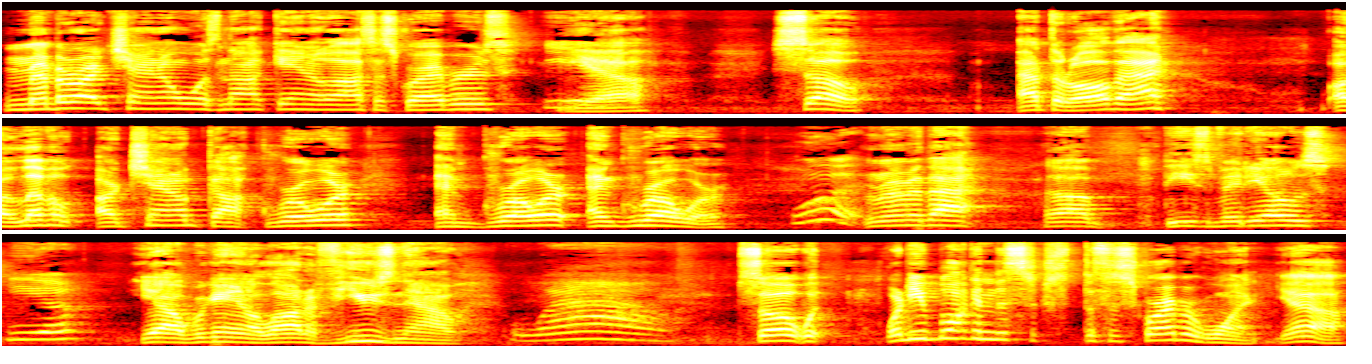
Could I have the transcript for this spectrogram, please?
remember our channel was not getting a lot of subscribers? Yeah. So after all that, our level, our channel got grower and grower and grower. What? Remember that? Uh, these videos? Yeah. Yeah, we're getting a lot of views now. Wow. So what? What are you blocking the the subscriber one? Yeah.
